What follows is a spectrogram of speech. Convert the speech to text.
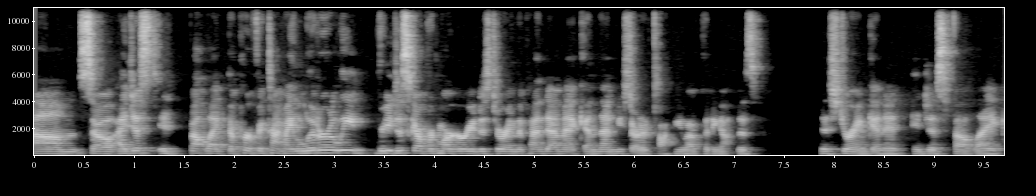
Um, so i just it felt like the perfect time. I literally rediscovered margaritas during the pandemic and then we started talking about putting out this this drink and it it just felt like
